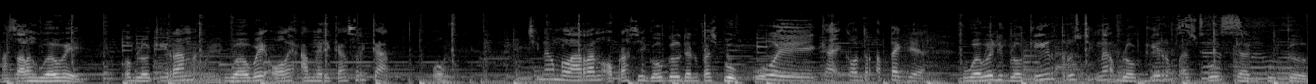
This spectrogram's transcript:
masalah Huawei, pemblokiran Huawei oleh Amerika Serikat. Oh, Cina melarang operasi Google dan Facebook. Woi, kayak counter attack ya. Huawei diblokir, terus Cina blokir Facebook dan Google.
